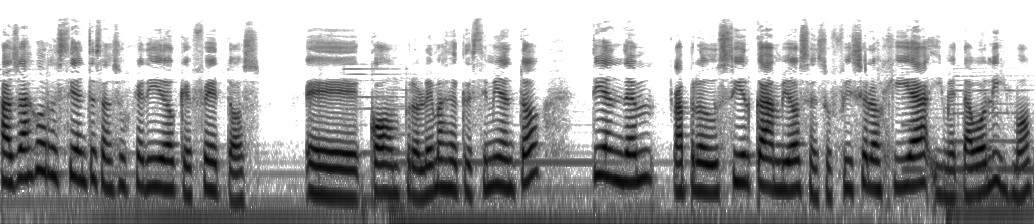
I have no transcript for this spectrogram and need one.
Hallazgos recientes han sugerido que fetos eh, con problemas de crecimiento tienden a producir cambios en su fisiología y metabolismo.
